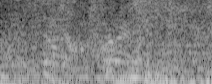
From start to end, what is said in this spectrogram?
soul so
